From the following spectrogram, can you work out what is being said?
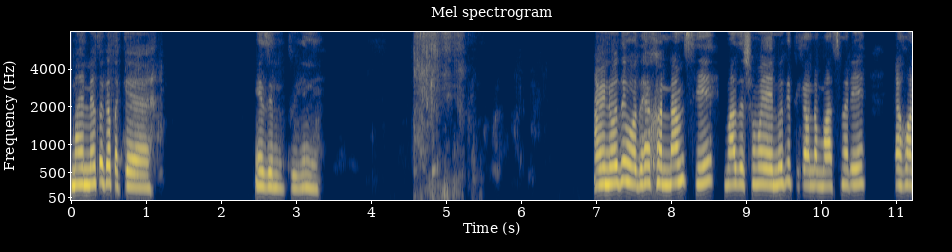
নাই তো গাতা কে? এই যে তুই আমি নদীর মধ্যে এখন নামছি, মাঝে সময় এই নদী থেকে আমরা মাছ মারি। এখন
